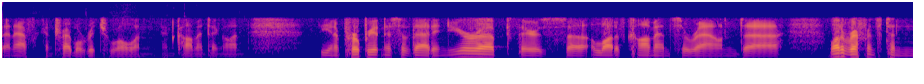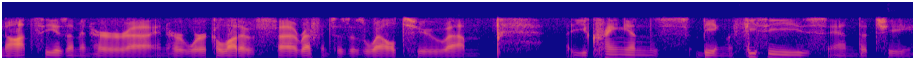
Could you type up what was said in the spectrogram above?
an African tribal ritual and, and commenting on the inappropriateness of that in Europe. There's uh, a lot of comments around uh, a lot of reference to Nazism in her uh, in her work. A lot of uh, references as well to um, Ukrainians being the feces, and that she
